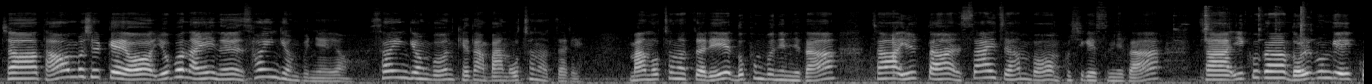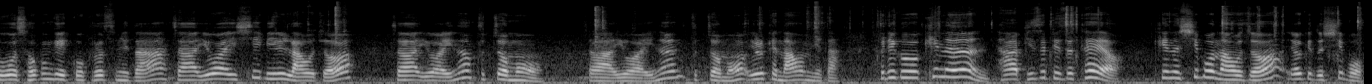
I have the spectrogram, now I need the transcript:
자, 다음 보실게요. 요번 아이는 서인경분이에요. 서인경분 개당 15,000원짜리. 15,000원짜리 높은 분입니다. 자, 일단 사이즈 한번 보시겠습니다. 자, 입구가 넓은 게 있고 적은 게 있고 그렇습니다. 자, 요 아이 11 나오죠. 자, 요 아이는 9.5. 자, 이 아이는 9.5 이렇게 나옵니다. 그리고 키는 다 비슷비슷해요. 키는 15 나오죠. 여기도 15.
